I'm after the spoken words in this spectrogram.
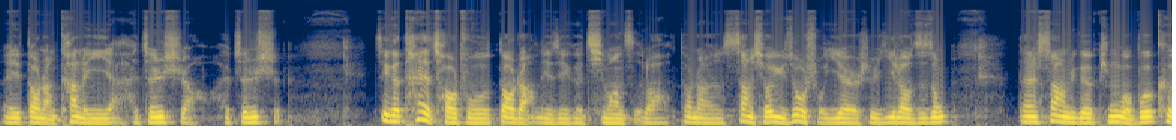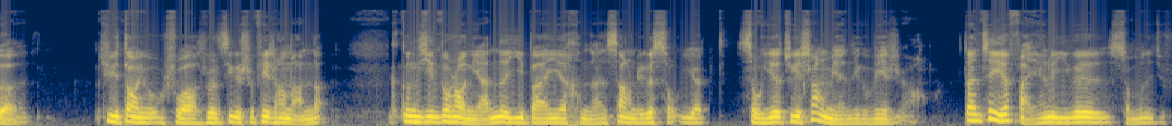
哎，道长看了一眼，还真是啊，还真是。这个太超出道长的这个期望值了。道长上小宇宙首页是意料之中，但上这个苹果播客。据道友说啊，说这个是非常难的，更新多少年的，一般也很难上这个首页，首页最上面这个位置啊。但这也反映了一个什么呢？就是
